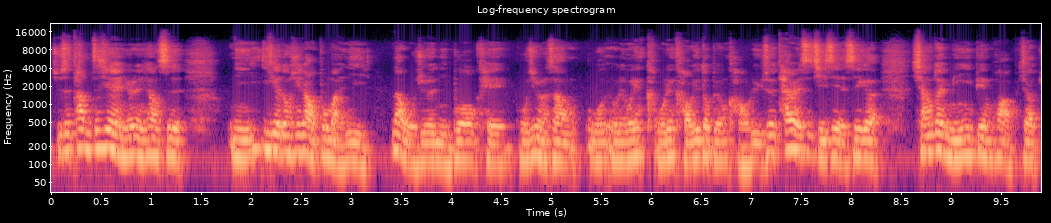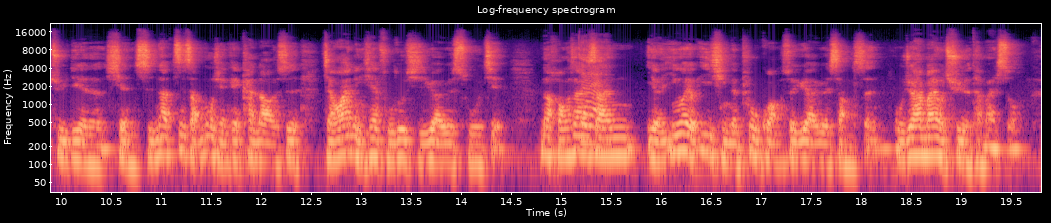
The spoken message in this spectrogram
就是他们这些人有点像是你一个东西让我不满意，那我觉得你不 OK，我基本上我我我连我连考虑都不用考虑。所以台北市其实也是一个相对民意变化比较剧烈的县市。那至少目前可以看到的是，蒋万领先幅度其实越来越缩减。那黄珊珊也因为有疫情的曝光，所以越来越上升。我觉得还蛮有趣的，坦白说。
